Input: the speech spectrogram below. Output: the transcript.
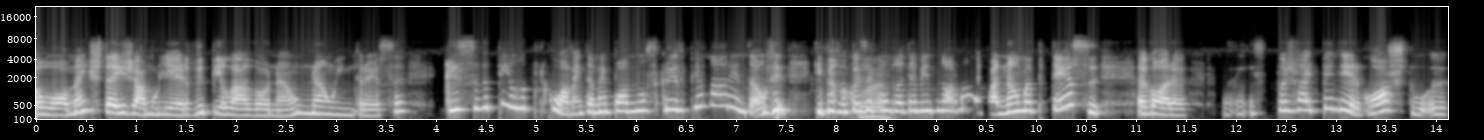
ao homem, esteja a mulher depilada ou não, não interessa, que se depila, porque o homem também pode não se querer depilar, então, tipo, é uma coisa claro. completamente normal. Epá, não me apetece. Agora, isso depois vai depender. Gosto, eh,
